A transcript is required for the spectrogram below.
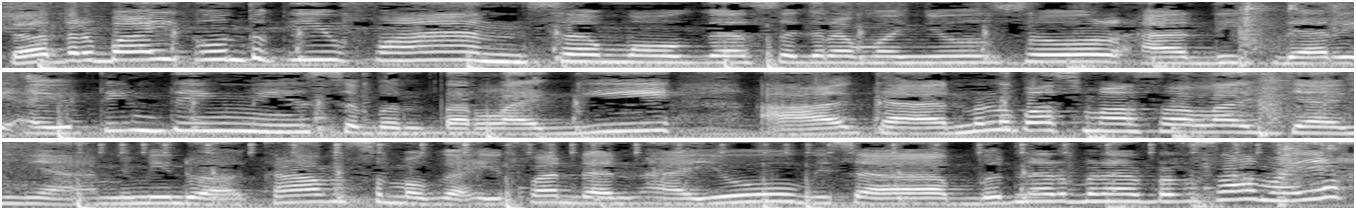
Doa terbaik untuk Ivan, semoga segera menyusul adik dari Ayu Ting Ting nih sebentar lagi akan melepas masa lajangnya. Mimin doakan semoga Ivan dan Ayu bisa benar-benar bersama ya.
